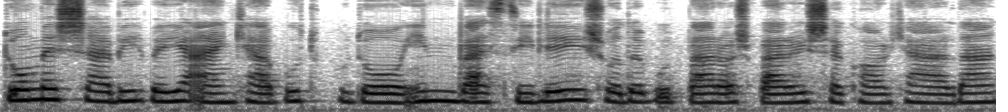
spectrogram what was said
دومش شبیه به یه انکبوت بود و این وسیله ای شده بود براش برای شکار کردن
